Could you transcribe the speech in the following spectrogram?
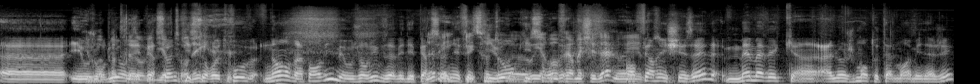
Euh, et, aujourd'hui, on a des personnes qui se retrouvent. Non, on n'a pas envie, mais aujourd'hui, vous avez des personnes effectivement qui, sont enfermées chez elles. Enfermées chez elles, même avec un, logement totalement aménagé,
